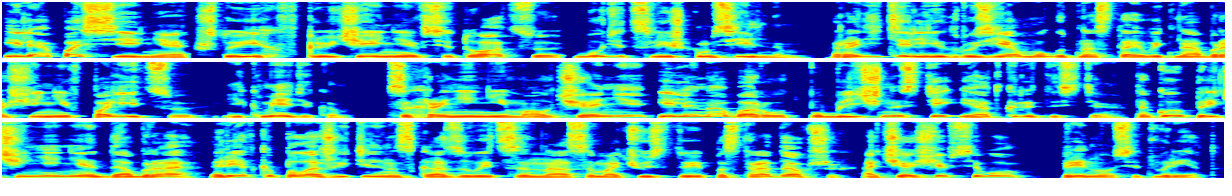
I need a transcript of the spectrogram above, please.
или опасение, что их включение в ситуацию будет слишком сильным. Родители и друзья могут настаивать на обращении в полицию и к медикам, сохранении молчания или, наоборот, публичности и открытости. Такое причинение добра редко положительно сказывается на самочувствии пострадавших, а чаще всего приносит вред.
